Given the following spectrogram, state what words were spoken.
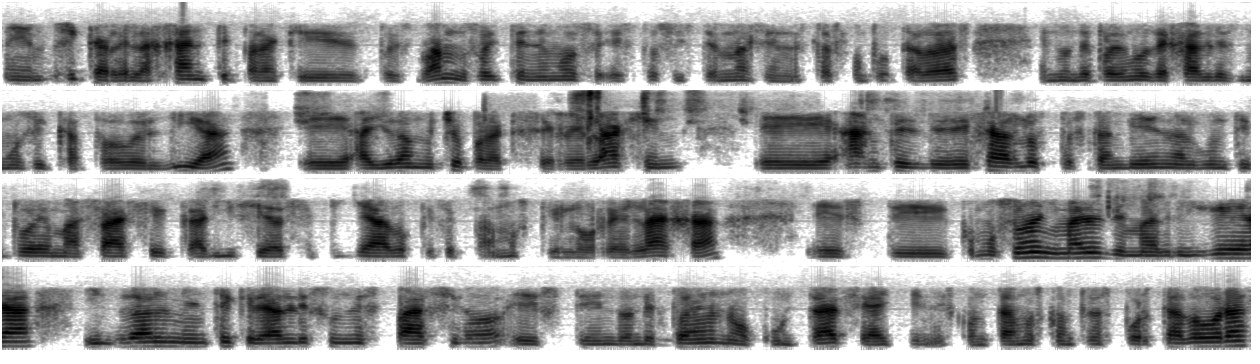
eh, música relajante para que, pues vamos, hoy tenemos estos sistemas en nuestras computadoras en donde podemos dejarles música todo el día, eh, ayuda mucho para que se relajen. Eh, antes de dejarlos, pues también algún tipo de masaje, caricia, cepillado que sepamos que lo relaja. Este, como son animales de madriguera, indudablemente crearles un espacio este, en donde puedan ocultarse. Hay quienes contamos con transportadoras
